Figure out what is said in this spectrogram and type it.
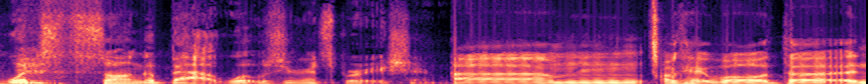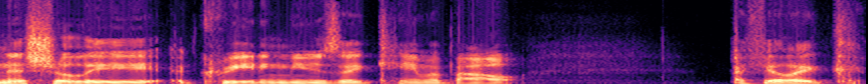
what's the song about? What was your inspiration? Um, okay, well, the initially creating music came about. I feel like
